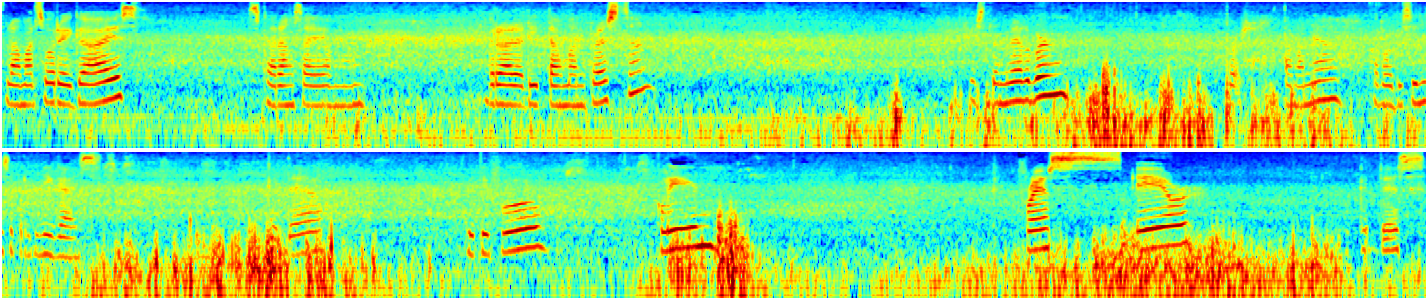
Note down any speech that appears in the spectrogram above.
Selamat sore guys. Sekarang saya berada di Taman Preston Preston Melbourne. Tamannya kalau di sini seperti ini guys. There. Beautiful Clean Fresh air. Look at this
